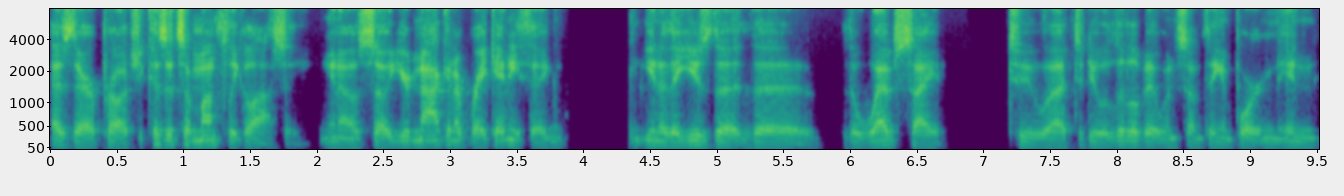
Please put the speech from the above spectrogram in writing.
as their approach because it's a monthly glossy you know so you're not going to break anything. You know they use the the the website to uh to do a little bit when something important in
